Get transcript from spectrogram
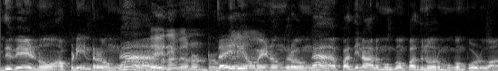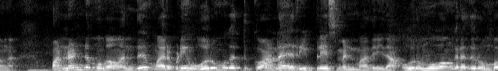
இது வேணும் அப்படின்றவங்க தைரியம் வேணுன்றவங்க. தைரியம் வேணுங்கிறவங்க பதினாலு முகம் பதினோரு முகம் போடுவாங்க. பன்னெண்டு முகம் வந்து மறுபடியும் ஒரு முகத்துக்கான ரீப்ளேஸ்மெண்ட் மாதிரி தான் ஒரு முகங்கிறது ரொம்ப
